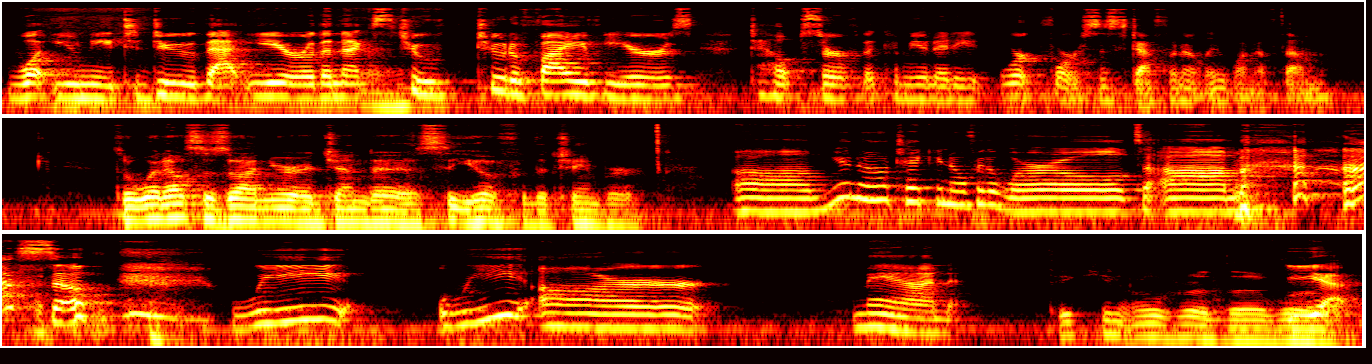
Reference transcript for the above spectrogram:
what you need to do that year or the next two two to five years to help serve the community. Workforce is definitely one of them. So, what else is on your agenda as CEO for the chamber? Um, you know, taking over the world. Um, so we we are man taking over the world. Yeah,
